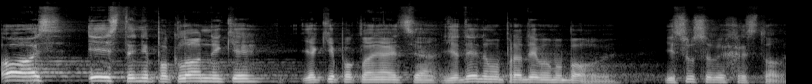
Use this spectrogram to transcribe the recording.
ось істинні поклонники, які поклоняються єдиному правдивому Богові, Ісусові Христові.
